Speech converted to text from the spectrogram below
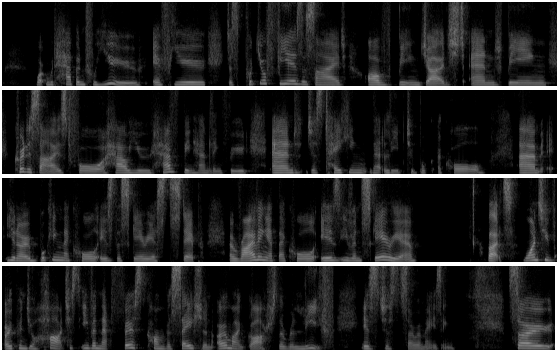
what would happen for you if you just put your fears aside of being judged and being criticized for how you have been handling food and just taking that leap to book a call. Um, you know, booking that call is the scariest step. Arriving at that call is even scarier. But once you've opened your heart, just even that first conversation, oh my gosh, the relief is just so amazing. So,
